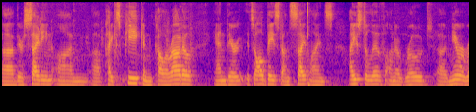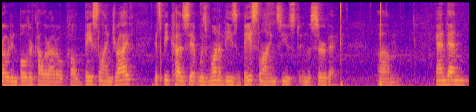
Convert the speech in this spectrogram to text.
Uh, they're sighting on uh, Pikes Peak in Colorado, and it's all based on sight lines. I used to live on a road, uh, near a road in Boulder, Colorado called Baseline Drive. It's because it was one of these baselines used in the survey. Um, and then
